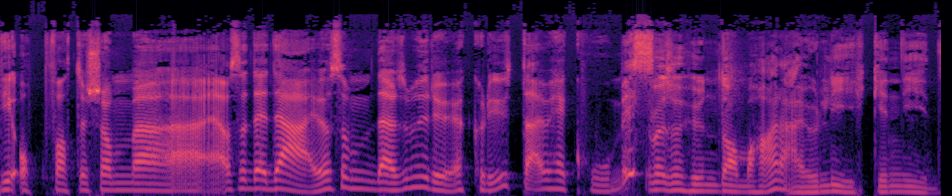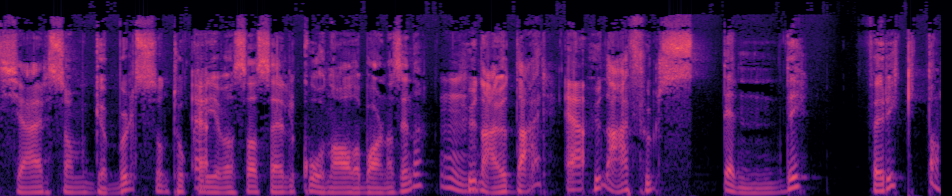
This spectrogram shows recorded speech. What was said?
de oppfatter som uh, Altså, det, det er jo som, det er som en rød klut. Det er jo helt komisk. Men så hun dama her er jo like nidkjær som Goebbels, som tok livet av seg selv, kona og alle barna sine. Hun er jo der. Mm. Hun er fullstendig forrykt, da.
